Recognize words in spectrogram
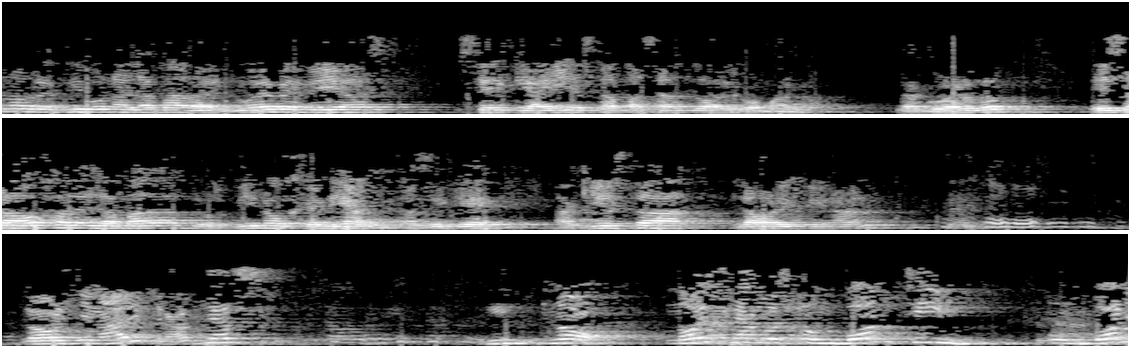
no recibo una llamada en nueve días, sé que ahí está pasando algo malo. ¿De acuerdo? Esa hoja de llamadas nos vino genial. Así que aquí está la original. La original, gracias. No, no estamos un buen team, un buen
